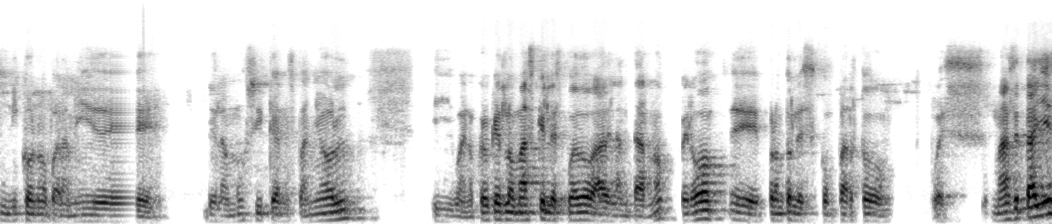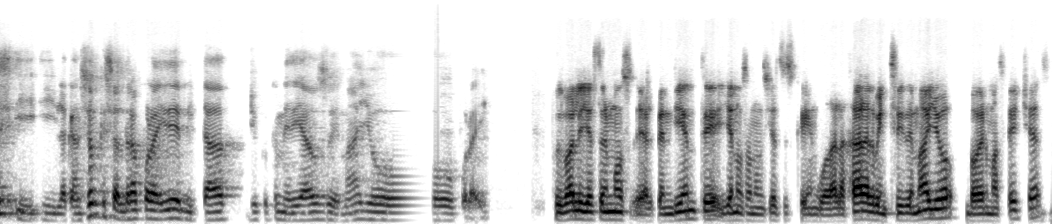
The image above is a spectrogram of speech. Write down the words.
un icono para mí de, de, la música en español. Y bueno, creo que es lo más que les puedo adelantar, ¿no? Pero eh, pronto les comparto pues más detalles y, y, la canción que saldrá por ahí de mitad, yo creo que mediados de mayo o por ahí. Pues vale, ya estaremos eh, al pendiente. Ya nos anunciaste que en Guadalajara el 26 de mayo va a haber más fechas.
